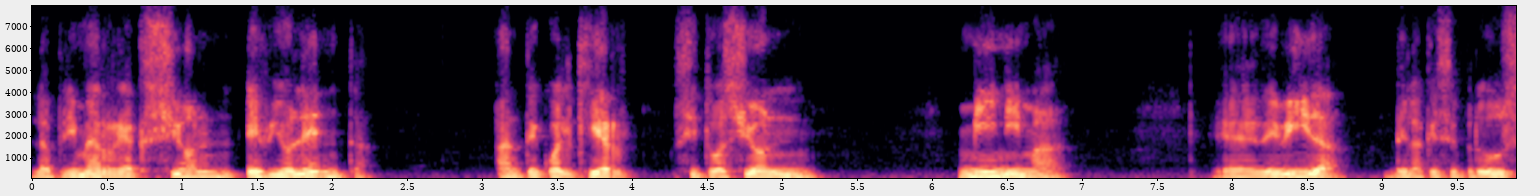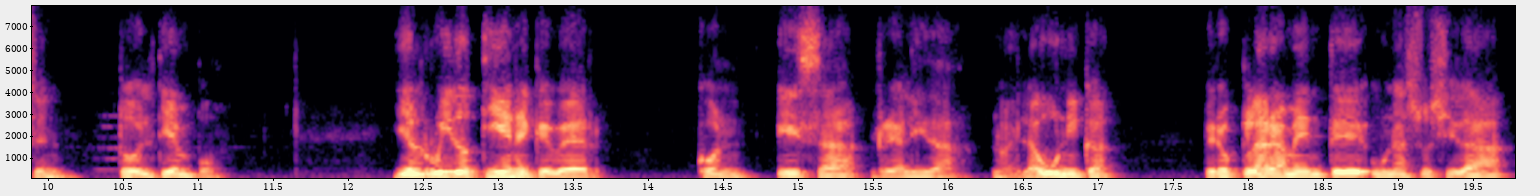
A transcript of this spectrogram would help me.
la primera reacción es violenta ante cualquier situación mínima eh, de vida de las que se producen todo el tiempo. Y el ruido tiene que ver con esa realidad. No es la única, pero claramente una sociedad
